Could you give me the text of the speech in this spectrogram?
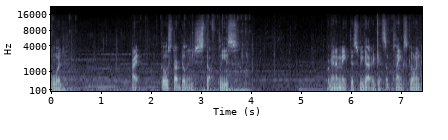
Five wood. Alright, go start building stuff, please. We're gonna make this, we gotta get some planks going.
